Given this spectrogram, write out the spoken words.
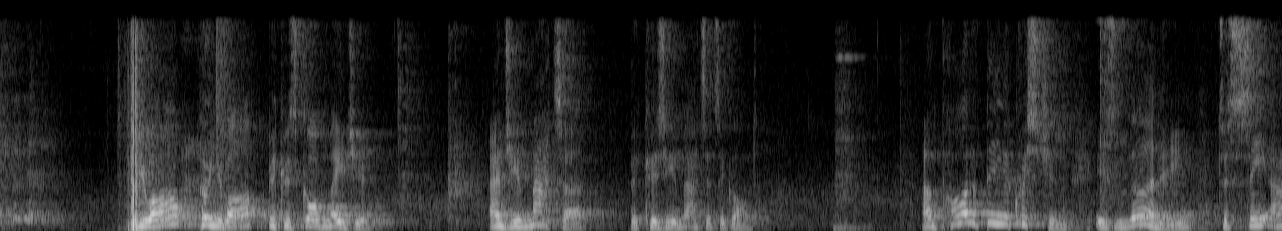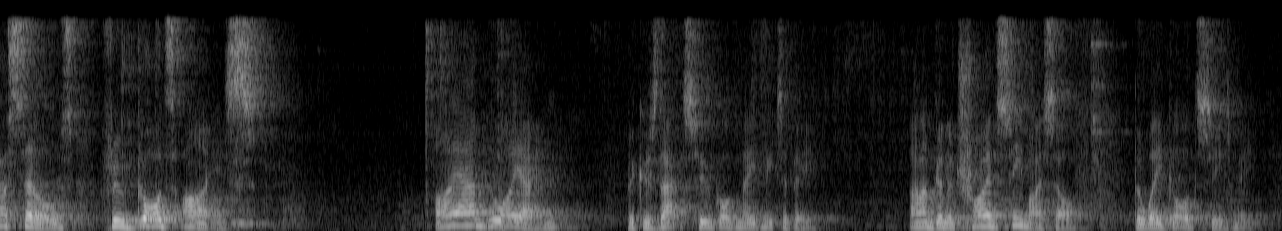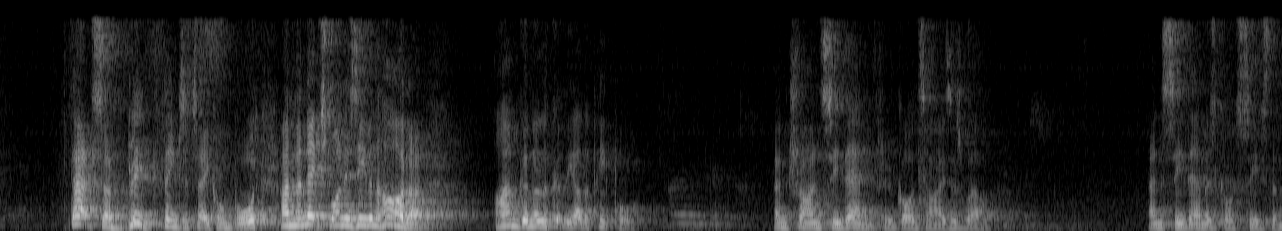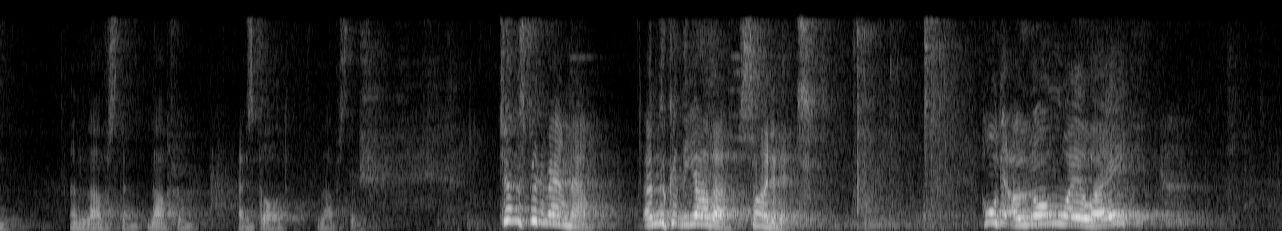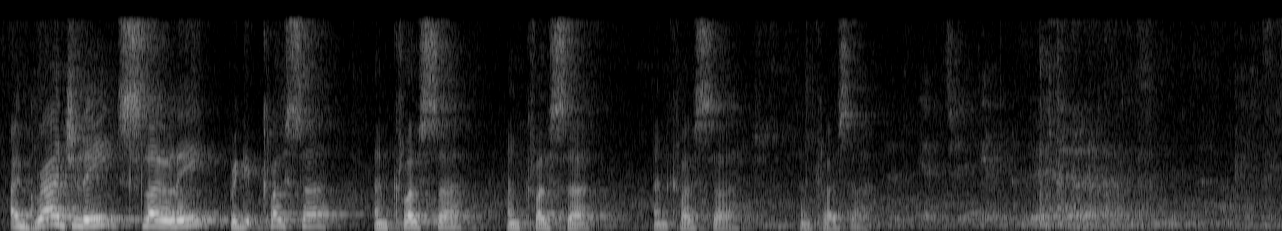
You are who you are because God made you. And you matter because you matter to God. And part of being a Christian is learning to see ourselves through God's eyes. I am who I am because that's who God made me to be. And I'm going to try and see myself the way God sees me. That's a big thing to take on board. And the next one is even harder. I'm going to look at the other people and try and see them through God's eyes as well. And see them as God sees them and loves them, love them as God loves them. Turn the spoon around now and look at the other side of it. Hold it a long way away and gradually, slowly bring it closer and closer and closer and closer and closer.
